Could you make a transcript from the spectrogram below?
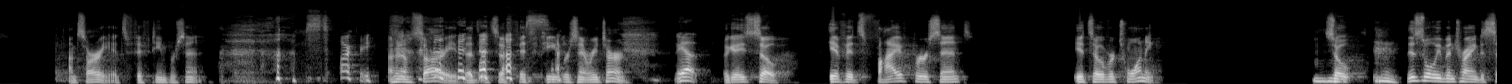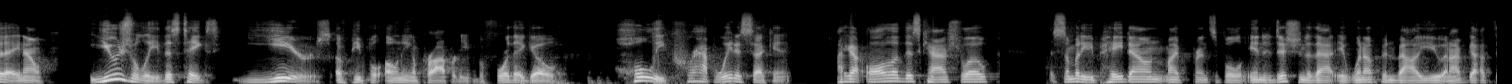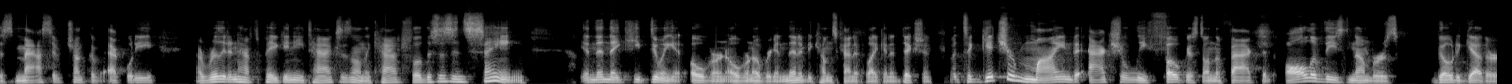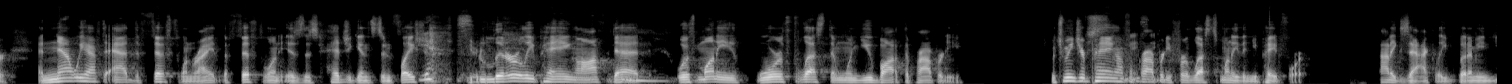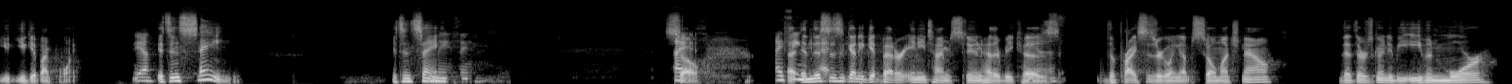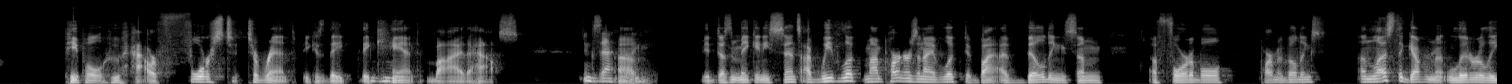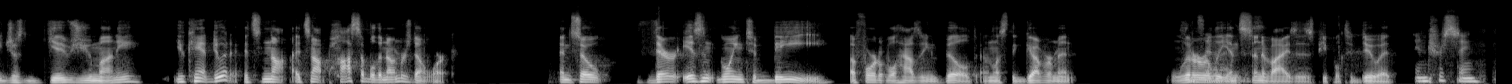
I'm sorry, it's 15%. I'm sorry. I mean, I'm sorry. That it's a 15% return. Yep. Okay. So if it's 5%, it's over 20. Mm-hmm. So this is what we've been trying to say. Now, usually this takes years of people owning a property before they go, holy crap, wait a second. I got all of this cash flow. Somebody paid down my principal. In addition to that, it went up in value, and I've got this massive chunk of equity. I really didn't have to pay any taxes on the cash flow. This is insane. And then they keep doing it over and over and over again. And then it becomes kind of like an addiction. But to get your mind actually focused on the fact that all of these numbers go together. And now we have to add the fifth one, right? The fifth one is this hedge against inflation. Yes. You're literally paying off debt mm. With money worth less than when you bought the property, which means you're paying off a property for less money than you paid for it. Not exactly, but I mean, you, you get my point. Yeah. It's insane. It's insane. Amazing. So, I, I think, uh, and this I, isn't going to get better anytime soon, Heather, because the prices are going up so much now that there's going to be even more people who ha- are forced to rent because they they mm-hmm. can't buy the house. Exactly. Um, it doesn't make any sense. I've, we've looked, my partners and I have looked at buy, of building some affordable apartment buildings. Unless the government literally just gives you money, you can't do it. It's not. It's not possible. The numbers don't work. And so there isn't going to be affordable housing built unless the government literally incentivizes. incentivizes people to do it. Interesting.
